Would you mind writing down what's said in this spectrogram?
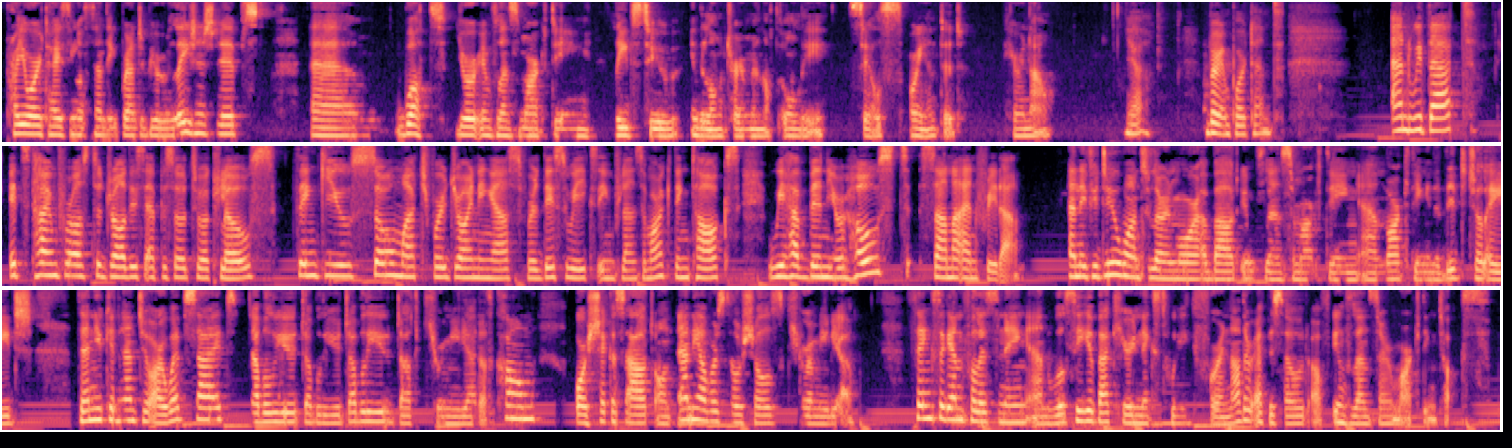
prioritizing authentic brand to bureau relationships, um, what your influence marketing leads to in the long term and not only sales oriented here and now. Yeah, very important. And with that, it's time for us to draw this episode to a close. Thank you so much for joining us for this week's Influencer Marketing Talks. We have been your hosts, Sanna and Frida. And if you do want to learn more about influencer marketing and marketing in the digital age, then you can head to our website, www.curemedia.com, or check us out on any of our socials, Cure Media. Thanks again for listening, and we'll see you back here next week for another episode of Influencer Marketing Talks.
